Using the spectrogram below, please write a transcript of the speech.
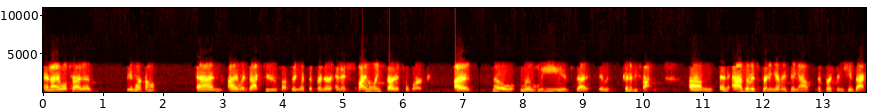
and I will try to be more calm. And I went back to fussing with the printer, and it finally started to work. I was so relieved that it was going to be fine. Um, and as I was printing everything out, the person came back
